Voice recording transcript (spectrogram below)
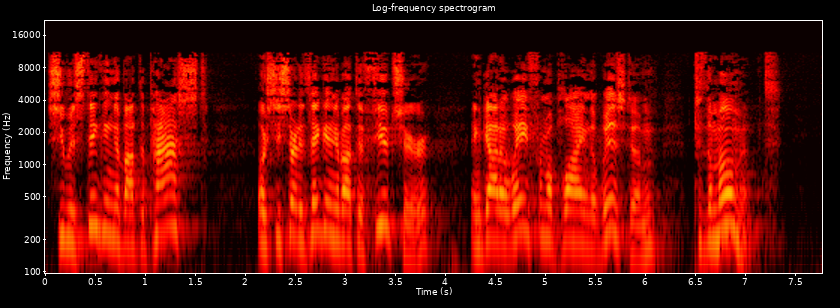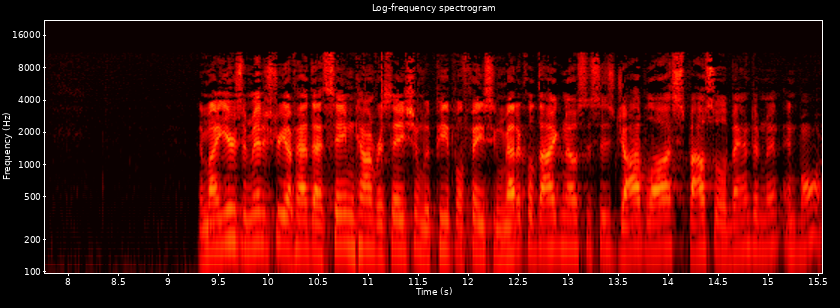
she was thinking about the past, or she started thinking about the future and got away from applying the wisdom to the moment. In my years in ministry, I've had that same conversation with people facing medical diagnoses, job loss, spousal abandonment, and more.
